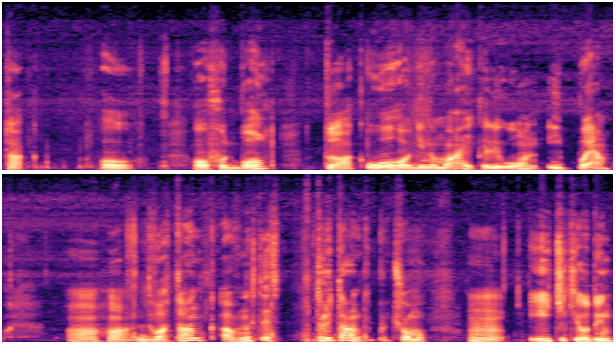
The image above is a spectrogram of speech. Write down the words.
Так. О. О, футбол. Так, о, Дінамайк, Леон і Пем. Ага, два танки, а в них теж три танки, причому. М, І тільки один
